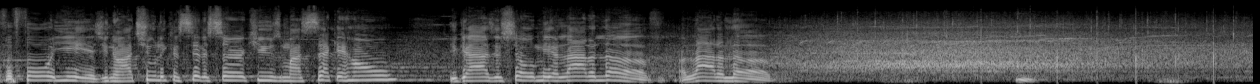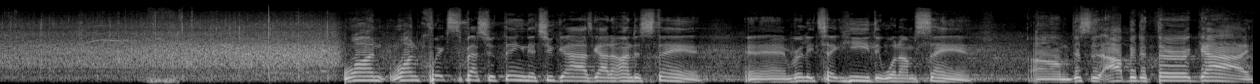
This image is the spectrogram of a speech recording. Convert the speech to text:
for four years. You know, I truly consider Syracuse my second home. You guys have showed me a lot of love, a lot of love. One, one quick special thing that you guys got to understand and, and, really take heed to what I'm saying. Um, this is, I'll be the third guy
